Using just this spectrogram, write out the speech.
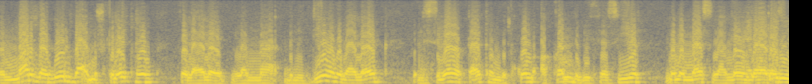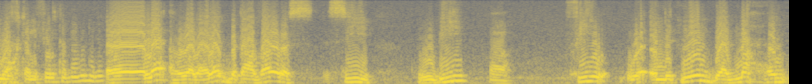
المرضى دول بقى مشكلتهم في العلاج. لما بنديهم العلاج الاستجابة بتاعتهم بتكون أقل بكثير من الناس اللي عندهم فيروس العلاجين بي. مختلفين تماما؟ آه لا هو العلاج بتاع فيروس سي وبي آه. في الاثنين بيجمعهم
